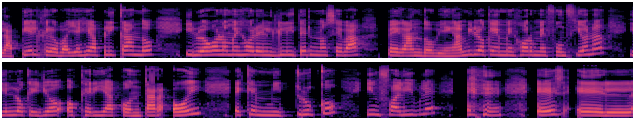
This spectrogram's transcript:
la piel que lo vayáis aplicando y luego a lo mejor el glitter no se va pegando bien. A mí lo que mejor me funciona y es lo que yo os quería contar hoy es que mi truco infalible es el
